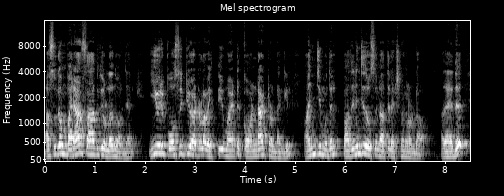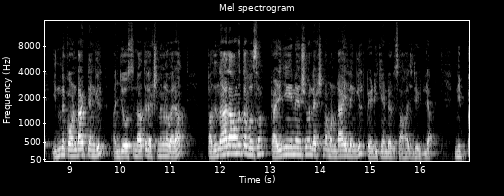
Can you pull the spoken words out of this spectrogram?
അസുഖം വരാൻ സാധ്യതയുള്ളതെന്ന് പറഞ്ഞാൽ ഈ ഒരു പോസിറ്റീവ് ആയിട്ടുള്ള വ്യക്തിയുമായിട്ട് കോണ്ടാക്ട് ഉണ്ടെങ്കിൽ അഞ്ച് മുതൽ പതിനഞ്ച് ദിവസത്തിന്റെ അകത്ത് ലക്ഷണങ്ങൾ ഉണ്ടാവും അതായത് ഇന്ന് കോണ്ടാക്ട് എങ്കിൽ അഞ്ച് അകത്ത് ലക്ഷണങ്ങൾ വരാം. പതിനാലാമത്തെ ദിവസം കഴിഞ്ഞതിന് ശേഷവും ലക്ഷണം ഉണ്ടായില്ലെങ്കിൽ പേടിക്കേണ്ട ഒരു സാഹചര്യം ഇല്ല. നിപ്പ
